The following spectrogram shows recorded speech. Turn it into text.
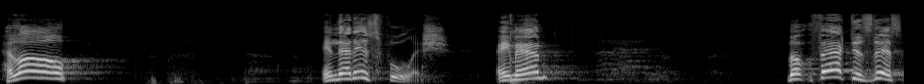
Hello? And that is foolish. Amen? The fact is this,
